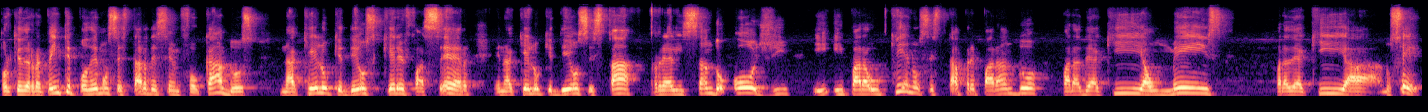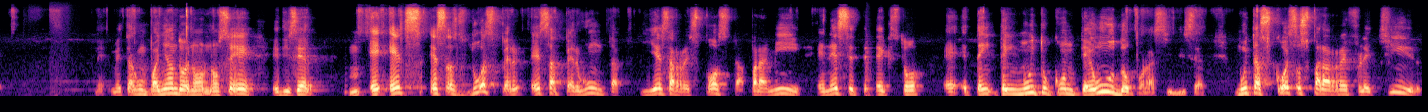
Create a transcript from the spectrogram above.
porque de repente podemos estar desenfocados naquilo que Deus quer fazer, naquilo que Deus está realizando hoje e, e para o que nos está preparando para daqui a um mês, para daqui a, não sei, me está acompanhando, não, não sei, é dizer, es, essas duas, essa pergunta e essa resposta, para mim, nesse texto, tem, tem muito conteúdo, por assim dizer, muitas coisas para refletir,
